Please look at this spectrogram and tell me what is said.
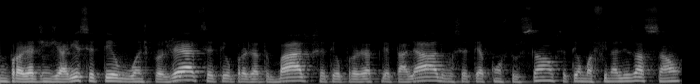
num projeto de engenharia você ter o anteprojeto, você ter o projeto básico, você ter o projeto projeto detalhado, você ter a construção, você ter uma finalização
